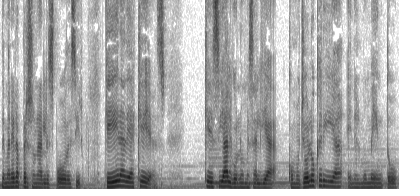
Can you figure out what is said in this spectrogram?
de manera personal, les puedo decir que era de aquellas que si algo no me salía como yo lo quería en el momento,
